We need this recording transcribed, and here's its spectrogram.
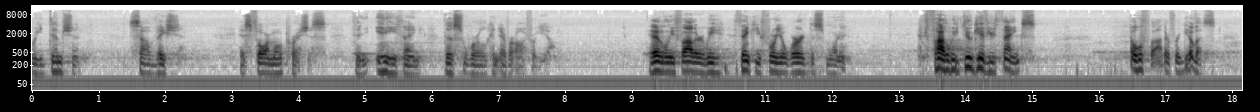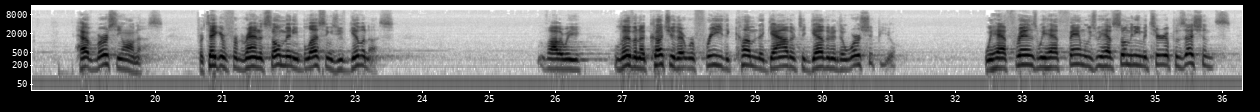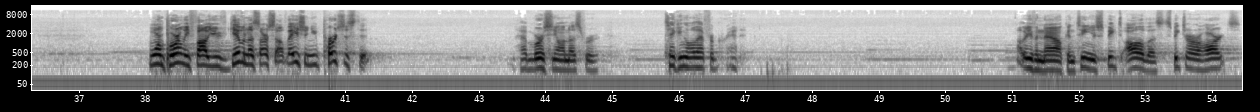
redemption, salvation is far more precious than anything this world can ever offer you. Heavenly Father, we thank you for your word this morning. And Father, we do give you thanks. Oh, Father, forgive us. Have mercy on us for taking for granted so many blessings you've given us. Father, we live in a country that we're free to come to gather together and to worship you. We have friends, we have families, we have so many material possessions. More importantly, Father, you've given us our salvation, you purchased it. Have mercy on us for taking all that for granted. Father, even now, continue to speak to all of us, speak to our hearts,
